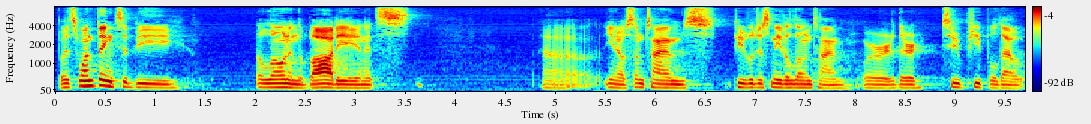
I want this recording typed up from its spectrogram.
But it's one thing to be alone in the body, and it's, uh, you know, sometimes people just need alone time, or they're too peopled out.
